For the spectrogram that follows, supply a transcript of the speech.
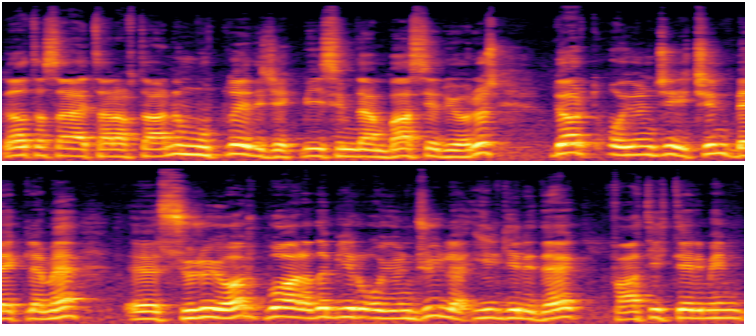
Galatasaray taraftarını mutlu edecek bir isimden bahsediyoruz. 4 oyuncu için bekleme e, sürüyor. Bu arada bir oyuncuyla ilgili de Fatih Terim'in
